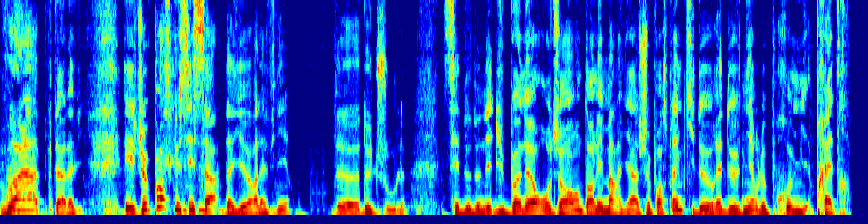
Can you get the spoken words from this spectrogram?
Voilà, putain, la vie. Et je pense que c'est ça, d'ailleurs, l'avenir. De, de Jules, c'est de donner du bonheur aux gens dans les mariages. Je pense même qu'il devrait devenir le premier prêtre,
